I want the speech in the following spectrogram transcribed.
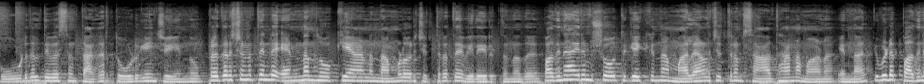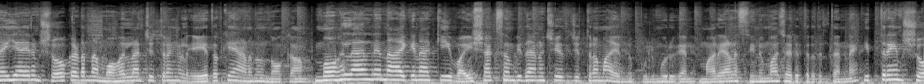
കൂടുതൽ ദിവസം തകർത്തോടുകയും ചെയ്യുന്നു. പ്രദർശനത്തിന്റെ എണ്ണം നോക്കിയാണ് നമ്മൾ ഒരു ചിത്രത്തെ വിലയിരുത്തുന്നത്. പതിനായിരം ഷോ തികയ്ക്കുന്ന മലയാള ചിത്രം സാധാരണമാണ്. എന്നാൽ ഇവിടെ പതിനയ്യായിരം ഷോ കടന്ന മോഹൻലാൽ ചിത്രങ്ങൾ ഏതൊക്കെയാണെന്ന് നോക്കാം. മോഹൻലാലിനെ നായകനാക്കി വൈശാഖ് സംവിധാനം ചെയ്ത ചിത്രമായിരുന്നു പുലിമുരുകൻ മലയാള സിനിമാ ചരിത്രത്തിൽ തന്നെ ഇത്രയും ഷോ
